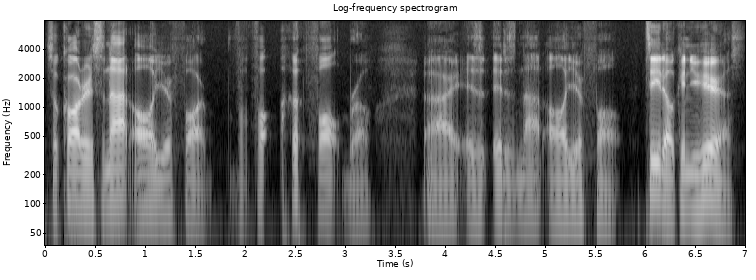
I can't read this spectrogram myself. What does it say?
So Carter, it's not all your fault, fa- fault, bro. All right, It's- it is not all your fault. Tito, can you hear us?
